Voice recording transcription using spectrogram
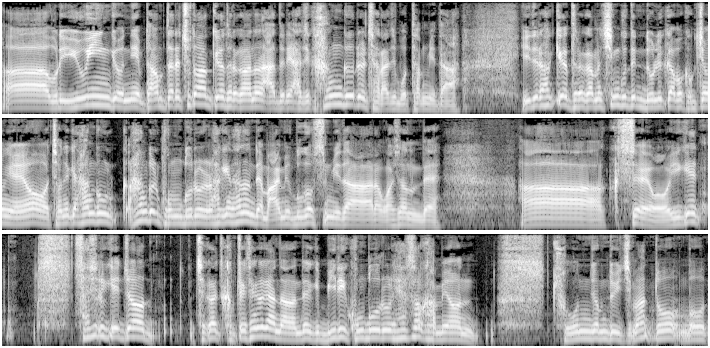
아, 우리 유인교님, 다음 달에 초등학교에 들어가는 아들이 아직 한글을 잘하지 못합니다. 이들 학교에 들어가면 친구들이 놀릴까봐 걱정이에요. 저녁에 한글, 한글 공부를 하긴 하는데 마음이 무겁습니다. 라고 하셨는데, 아, 글쎄요. 이게, 사실 이게 저, 제가 갑자기 생각이 안 나는데, 미리 공부를 해서 가면 좋은 점도 있지만 또 뭐,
